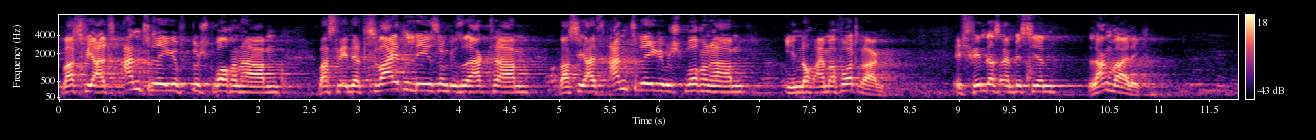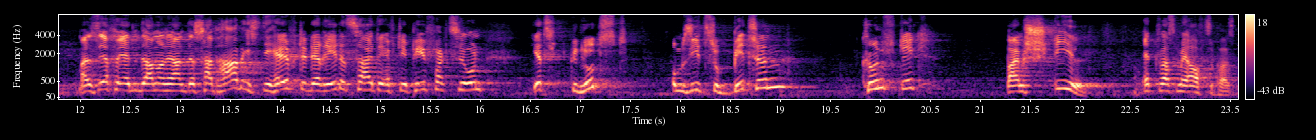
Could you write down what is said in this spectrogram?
was wir als Anträge besprochen haben, was wir in der zweiten Lesung gesagt haben, was wir als Anträge besprochen haben, Ihnen noch einmal vortragen? Ich finde das ein bisschen langweilig. Meine sehr verehrten Damen und Herren, deshalb habe ich die Hälfte der Redezeit der FDP-Fraktion jetzt genutzt, um Sie zu bitten, künftig beim Stil etwas mehr aufzupassen.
